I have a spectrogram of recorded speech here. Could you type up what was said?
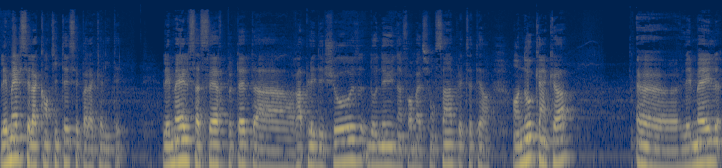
Les mails, c'est la quantité, c'est pas la qualité. Les mails, ça sert peut-être à rappeler des choses, donner une information simple, etc. En aucun cas, euh, les mails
